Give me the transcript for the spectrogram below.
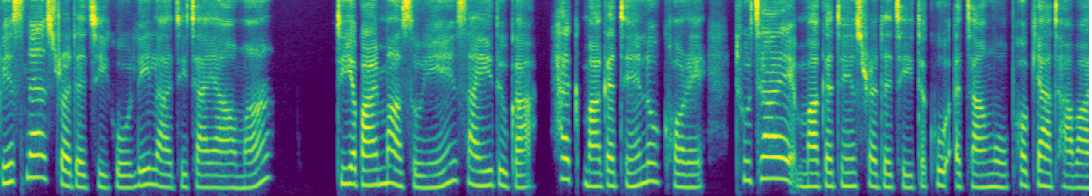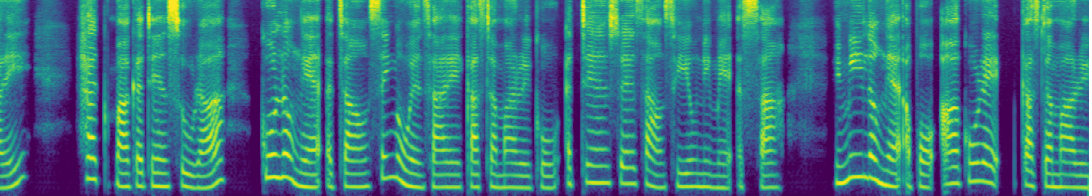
business strategy ကိုလေ့လာကြည့်ကြရအောင်ပါဒီအပိုင်းမှာဆိုရင်စာရေးသူက hack marketing လို့ခေါ်တဲ့ထူးခြားတဲ့ marketing strategy တစ်ခုအကြောင်းကိုဖော်ပြထားပါတယ်။ hack marketing ဆိုတာကိုယ့်လုပ်ငန်းအကြောင်းစိတ်မဝင်စားတဲ့ customer တွေကိုအတင်းဆွဲဆောင်စည်းရုံးနေမယ့်အစား မိမိလုပ်ငန်းအပေါ်အားကိုးတဲ့ customer တွေ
